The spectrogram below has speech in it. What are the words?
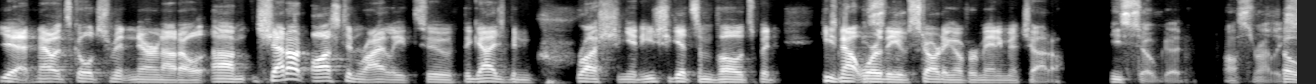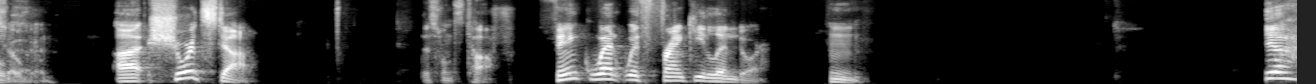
Yeah, now it's Goldschmidt and Arenado. Um, shout out Austin Riley too. The guy's been crushing it. He should get some votes, but he's not he's worthy so of starting over Manny Machado. He's so good. Austin Riley's so, so good. good. Uh, shortstop. This one's tough. Fink went with Frankie Lindor. Hmm. Yeah,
